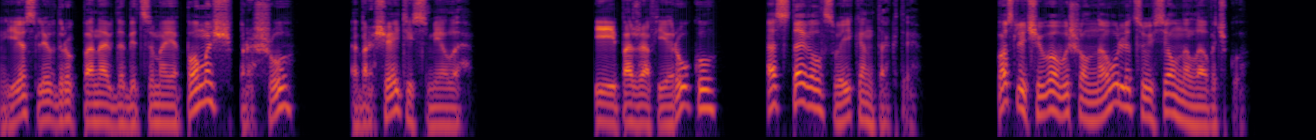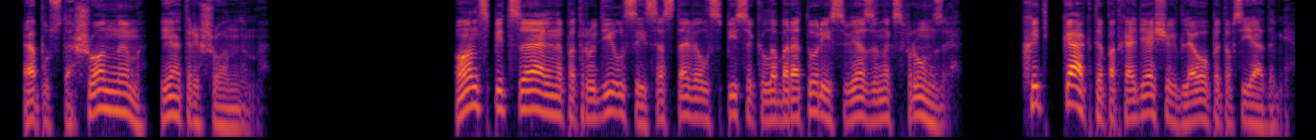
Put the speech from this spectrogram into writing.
Если вдруг понадобится моя помощь, прошу, обращайтесь смело» и, пожав ей руку, оставил свои контакты. После чего вышел на улицу и сел на лавочку, опустошенным и отрешенным. Он специально потрудился и составил список лабораторий, связанных с Фрунзе, хоть как-то подходящих для опытов с ядами.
